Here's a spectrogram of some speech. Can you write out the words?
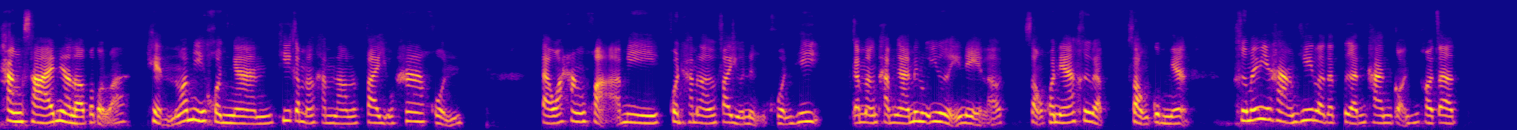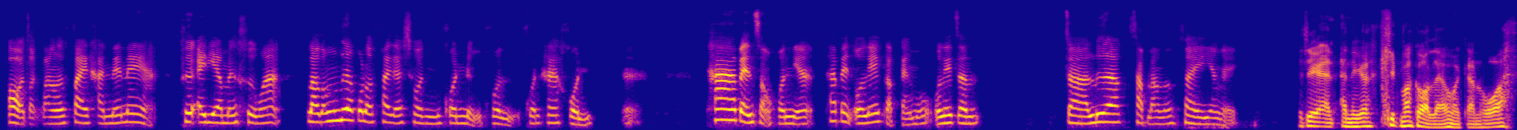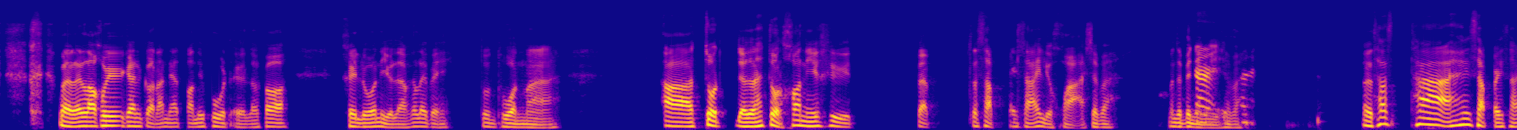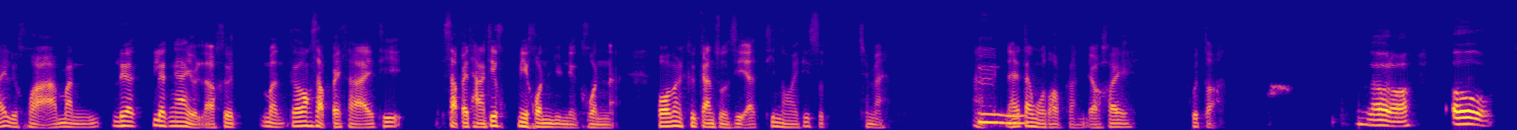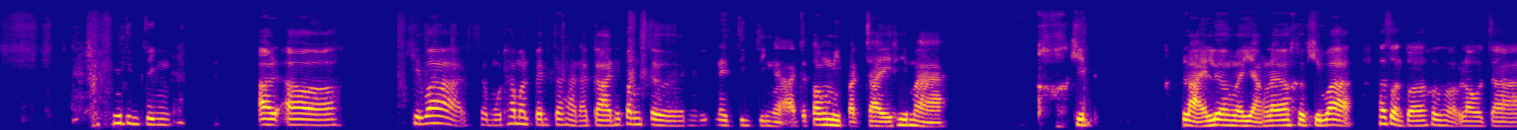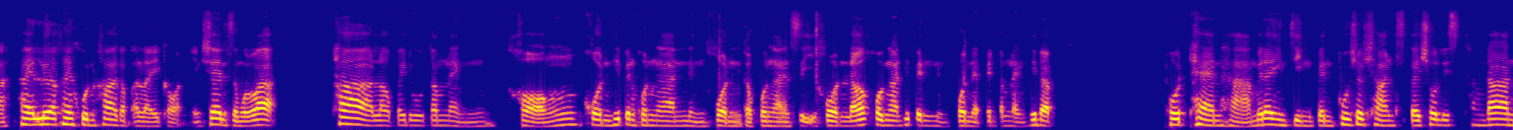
ทางซ้ายเนี่ยเราปรากฏว่าเห็นว่ามีคนงานที่กำลังทำรางรถไฟอยู่ห้าคน แต่ว่าทางขวามีคนทำรางรถไฟอยู่หนึ่งคนที่กำลังทำงานไม่รู้อีเหน่อีเหน่แล้วสองคนนี้คือแบบ สองกลุ่มเนี้ย คือไม่มีทางที่เราจะเตือนทันก่อนที่เขาจะออกจากรางรถไฟทันแน่ๆอะคือไอเดียมันคือว่าเราต้องเลือกว่ารถไฟจะชนคนหนึ่งคนคนห้าคนอ่าถ้าเป็นสองคนเนี้ย ถ้าเป็นโอเล่กับแตงโมโอเล่จะจะเลือกสับรางรถไฟยังไงจริงอันนี้ก็คิดมาก่อนแล้วเหมือนกันเพราะว่าเหมือนเราคุยกันก่อนอันเนี้ยตอนที่พูดเออแล้วก็เคยรู้กันอยู่แล้วก็เลยไปทวนทวนมา อ่าจทย์เดี๋ยวนะจทย์ข้อนี้คือ จะสับไปซ้ายหรือขวาใช่ปะมันจะเป็นอย่างนี้ใช่ปะใช่เออถ้าถ้าให้สับไปซ้ายหรือขวามันเลือกเลือกง่ายอยู่แล้ว คือ มันก็ต้องสับไปซ้ายที่สับไปทางที่มีคนอยู่หนึ่งคนน่ะ เพราะว่ามันคือการสูญเสียที่น้อยที่สุดใช่ไหมอะอืมเดี๋ยวให้ตั้งโมตอบก่อนเดี๋ยวค่อยพูดต่อแล้วเหรอ โอ้คือจริง ๆ เอ่อเอ่อ คิดว่าสมมุติถ้ามันเป็นสถานการณ์ที่ต้องเจอในในจริง ๆอะอาจจะต้องมีปัจจัยที่มาคิดหลายเรื่องเลยอย่างแรกก็คือคิดว่าถ้าส่วนตัวก็คือแบบเราจะให้เลือกให้คุณค่ากับอะไรก่อน อย่างเช่น สมมุติว่าถ้าเราไปดูตำแหน่งของคนที่เป็นคนงานหนึ่งคนกับคนงานสี่คน แล้วคนงานที่เป็นหนึ่งคนเนี่ยเป็นตำแหน่งที่แบบทดแทนหาไม่ได้จริง ๆ เป็นผู้เชี่ยวชาญ specialist ทางด้าน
